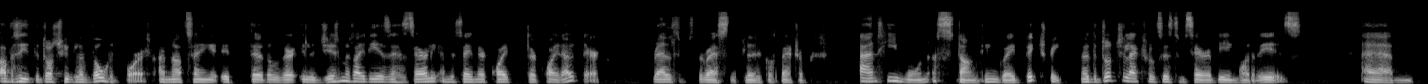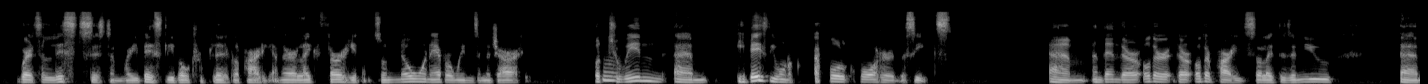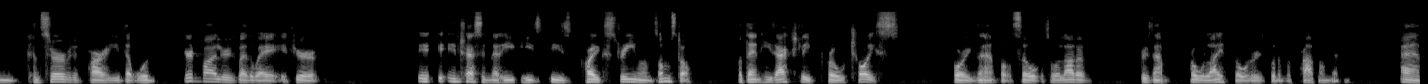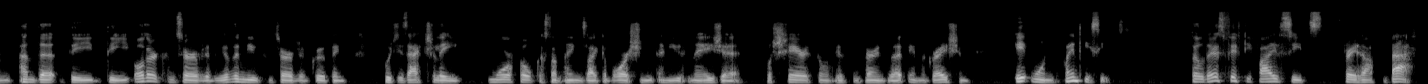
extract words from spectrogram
Obviously, the Dutch people have voted for it. I'm not saying it. They're, those are illegitimate ideas necessarily. I'm just saying they're quite they're quite out there relative to the rest of the political spectrum and he won a stonking great victory. Now, the Dutch electoral system, Sarah, being what it is, um, where it's a list system where you basically vote for a political party, and there are like 30 of them, so no one ever wins a majority. But mm. to win, um, he basically won a, a, full quarter of the seats. Um, and then there are other there are other parties. So like there's a new um, conservative party that would Geert Wilders, by the way, if you're interesting that he, he's he's quite extreme on some stuff, but then he's actually pro-choice for example. So, so a lot of, for example, pro-life voters would have a problem with. Um, and the the the other conservative, the other new conservative grouping, which is actually more focused on things like abortion and euthanasia, but shares some of his concerns about immigration, it won 20 seats. So there's 55 seats straight off the bat.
